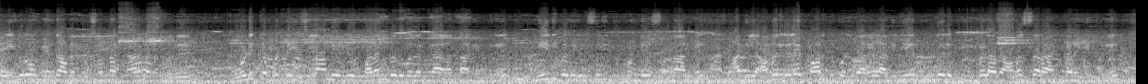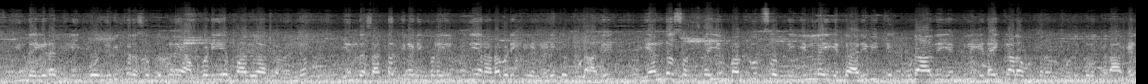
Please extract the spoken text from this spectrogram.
செய்கிறோம் என்று அவர்கள் சொன்ன காரணம் என்பது ஒடுக்கப்பட்ட இஸ்லாமியர்கள் பலன் பெறுவதற்காகத்தான் என்று நீதிபதிகள் சிரித்துக் கொண்டே சொன்னார்கள். அதில் அவர்களே பார்த்துக் கொள்வார்கள். அது ஏன் உங்களுக்கு இவ்வளவு அவசர அக்கறை என்று. இந்த இடத்தில் இப்போது இருக்கிற சொத்துக்களை அப்படியே பாதுகாக்க வேண்டும். இந்த சட்டத்தின் அடிப்படையில் புதிய நடவடிக்கைகள் எடுக்கக்கூடாது. எந்த சொத்தையும் வக்குப் சொத்து இல்லை என்று அறிவிக்க கூடாது என்று இடைக்கால உத்தரவு கொடுத்திருக்கிறார்கள்.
